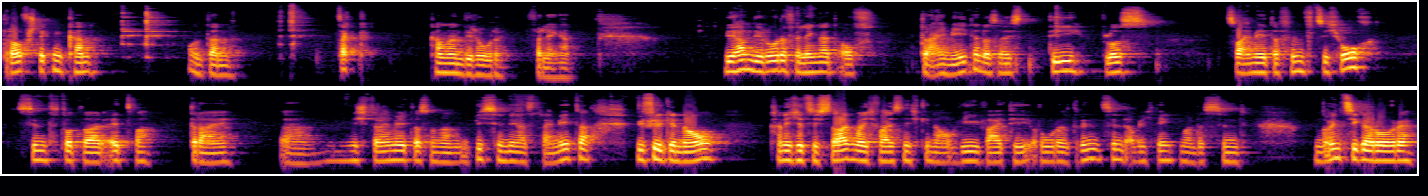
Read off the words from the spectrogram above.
draufstecken kann und dann zack kann man die Rohre verlängern. Wir haben die Rohre verlängert auf 3 Meter, das heißt die plus 2,50 Meter hoch sind total etwa 3 Meter äh, nicht drei Meter, sondern ein bisschen mehr als drei Meter. Wie viel genau, kann ich jetzt nicht sagen, weil ich weiß nicht genau, wie weit die Rohre drin sind, aber ich denke mal, das sind 90er Rohre.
